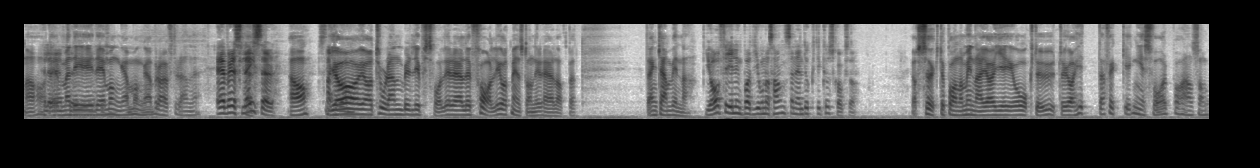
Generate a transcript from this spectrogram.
Ja, Eller det, men det, är- det är många, många bra efter den. Everest Laser. Ja, ja jag tror den blir livsfarlig, eller farlig åtminstone i det här loppet. Den kan vinna. Jag har feeling på att Jonas Hansen är en duktig kusk också. Jag sökte på honom innan jag åkte ut och jag hittade, fick inget svar på han som,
